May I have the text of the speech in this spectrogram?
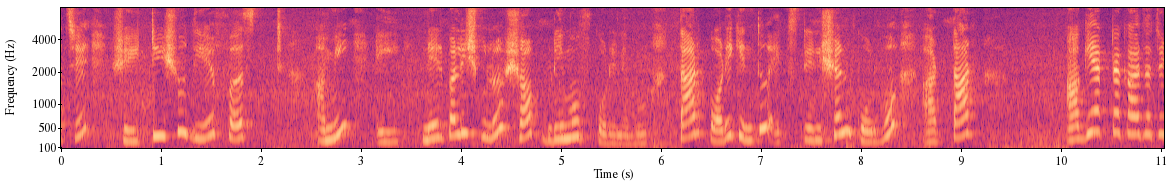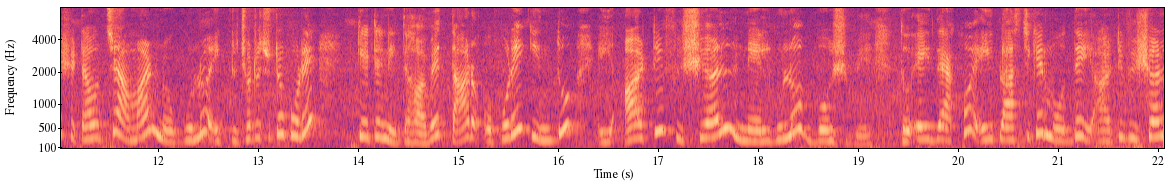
আছে, সেই টিস্যু দিয়ে ফার্স্ট আমি এই নেল পালিশগুলো সব রিমুভ করে নেব। তারপরে কিন্তু এক্সটেনশন করব, আর তার আগে একটা কাজ আছে, সেটা হচ্ছে আমার নখগুলো একটু ছোট ছোট করে কেটে নিতে হবে। তার ওপরেই কিন্তু এই আর্টিফিশিয়াল নেলগুলো বসবে। তো এই দেখো, এই প্লাস্টিকের মধ্যে এই আর্টিফিশিয়াল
